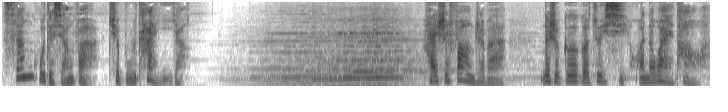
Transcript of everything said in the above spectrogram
三姑的想法却不太一样，还是放着吧。那是哥哥最喜欢的外套啊！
